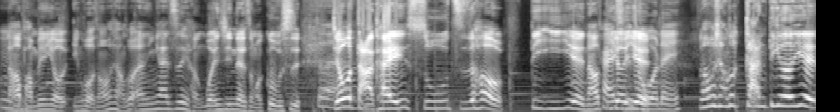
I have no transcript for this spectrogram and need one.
嗯。然后旁边有萤火虫，我想说嗯应该是很温馨的什么故事，对啊。结果打开书之后第一页，然后第二页，然后我想说干第二页、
